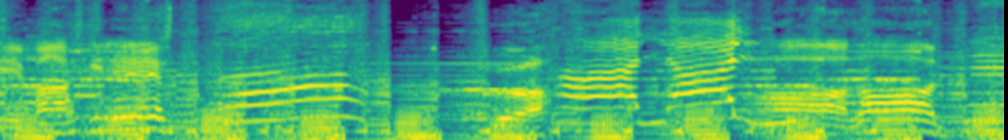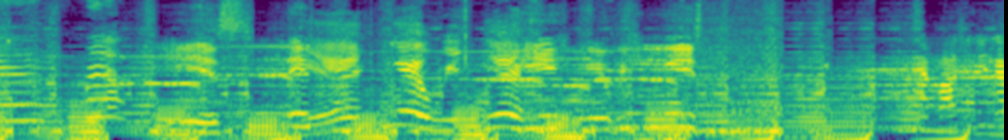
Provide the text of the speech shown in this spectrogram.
Sebastian. Alan. Islin. Ingrid. Sebastian!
